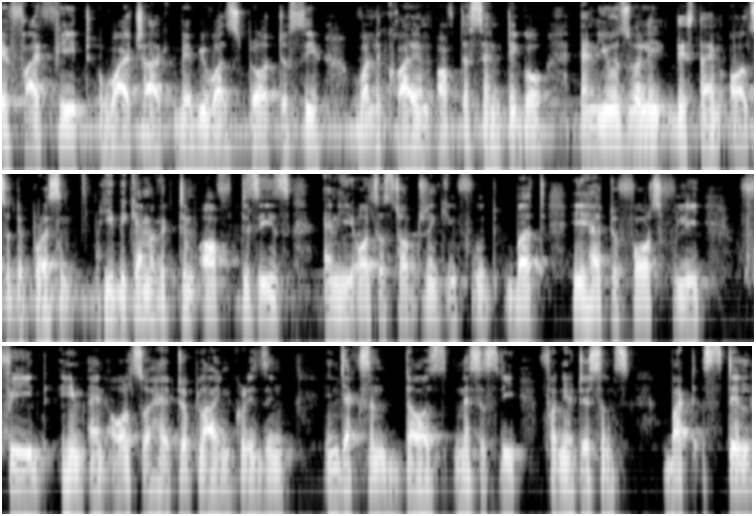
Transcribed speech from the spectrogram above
a 5 feet white shark baby was brought to see World Aquarium of the San Diego and usually this time also depression. He became a victim of disease and he also stopped drinking food, but he had to forcefully feed him and also had to apply increasing injection dose necessary for nutrition but still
